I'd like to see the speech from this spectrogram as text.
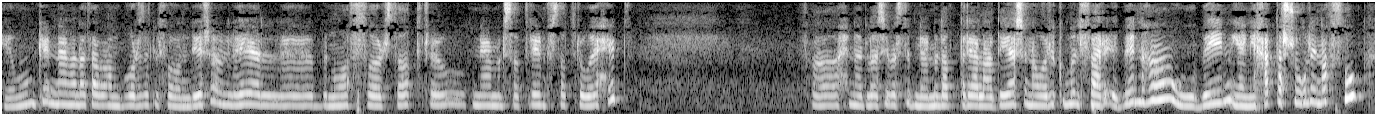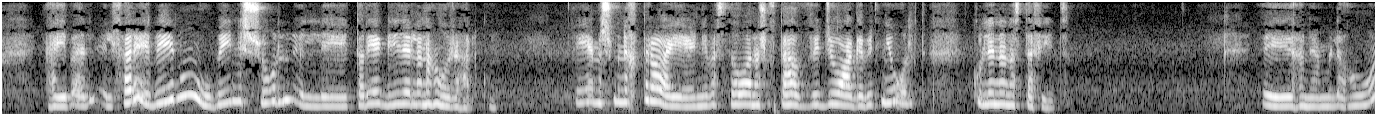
هي ممكن نعملها طبعا بغرزة الفاونديشن اللي هي اللي بنوفر سطر وبنعمل سطرين في سطر واحد. فاحنا دلوقتي بس بنعملها بالطريقة العادية عشان أوريكم الفرق بينها وبين يعني حتى الشغل نفسه هيبقى الفرق بينه وبين الشغل اللي الطريقة الجديدة اللي أنا هوريها لكم. هي مش من اختراعي يعني بس هو أنا شفتها في فيديو وعجبتني وقلت كلنا نستفيد. إيه هنعمل اهو.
